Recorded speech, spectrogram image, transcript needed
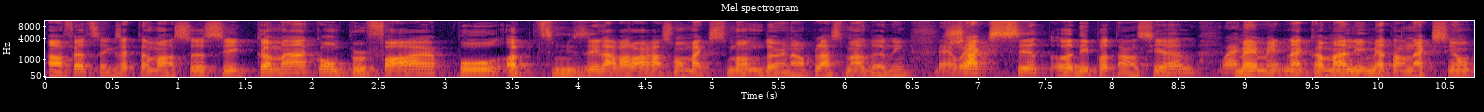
En fait, c'est exactement ça. C'est comment qu'on peut faire pour optimiser la valeur à son maximum d'un emplacement donné. Ben ouais. Chaque site a des potentiels, Ouais. mais maintenant, comment les mettre en action?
